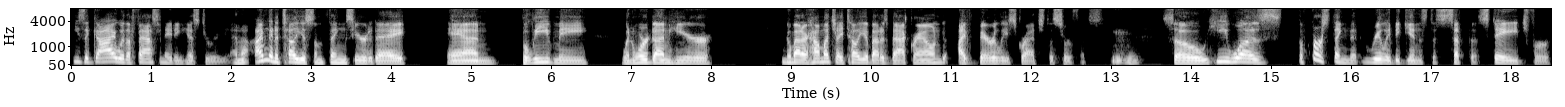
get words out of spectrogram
he's a guy with a fascinating history, and I'm going to tell you some things here today and believe me, when we're done here, no matter how much I tell you about his background, I've barely scratched the surface. Mm-hmm. So he was the first thing that really begins to set the stage for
